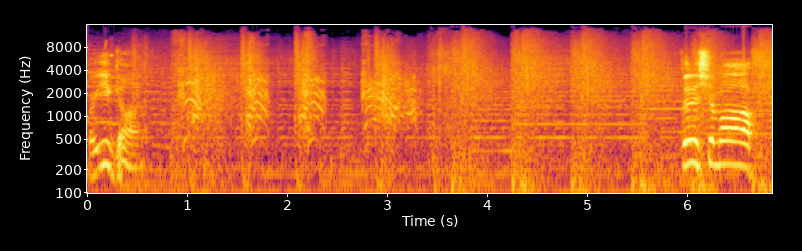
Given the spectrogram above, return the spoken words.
Where are you going? Finish him off!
